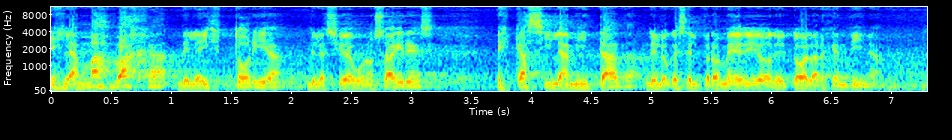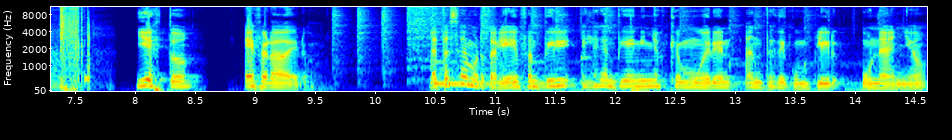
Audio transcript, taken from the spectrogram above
Es la más baja de la historia de la ciudad de Buenos Aires. Es casi la mitad de lo que es el promedio de toda la Argentina. Y esto es verdadero. La tasa de mortalidad infantil es la cantidad de niños que mueren antes de cumplir un año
